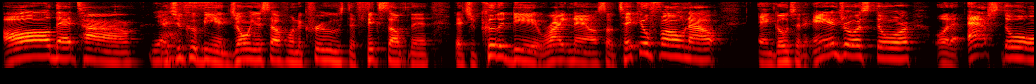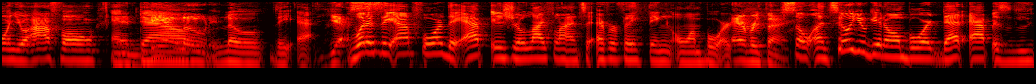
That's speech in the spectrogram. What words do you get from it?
all that time that you could be enjoying yourself on the cruise to fix something that you could have did right now. So take your phone out and go to the Android store or the App Store on your iPhone and, and download it. download the app. Yes. What is the app for? The app is your lifeline to everything on board. Everything. So until you get on board, that app is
